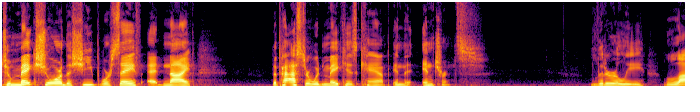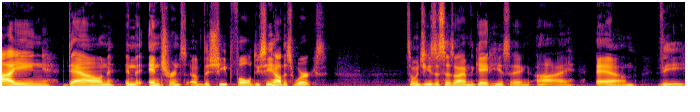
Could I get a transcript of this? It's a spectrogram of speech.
to make sure the sheep were safe at night, the pastor would make his camp in the entrance, literally lying down in the entrance of the sheepfold. Do you see how this works? So when Jesus says, I am the gate, he is saying, I am the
